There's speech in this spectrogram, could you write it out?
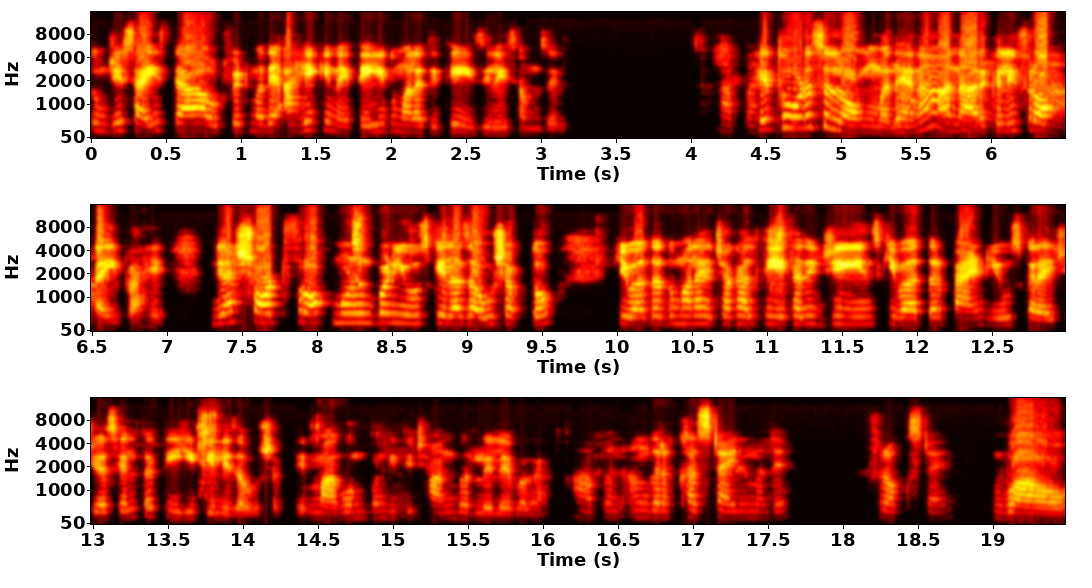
तुमची साईज त्या आउटफिटमध्ये आहे की नाही तेही तुम्हाला तिथे इझिली समजेल. हे थोडंसं लॉंगमध्ये आहे ना. अनारकली. फ्रॉक. टाईप आहे. म्हणजे शॉर्ट फ्रॉक म्हणून पण युज केला जाऊ शकतो. किंवा तर तुम्हाला ह्याच्या खालती एखादी जीन्स किंवा तर पॅन्ट युज करायची असेल तर तीही केली जाऊ शकते. मागून पण किती छान भरलेलं आहे बघा. आपण अंगरखा स्टाईल मध्ये frock style wow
